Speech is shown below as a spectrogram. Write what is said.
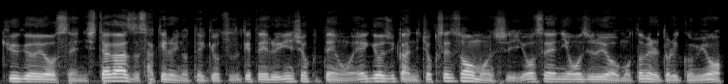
休業要請に従わず酒類の提供を続けている飲食店を営業時間に直接訪問し、要請に応じるよう求める取り組みを、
